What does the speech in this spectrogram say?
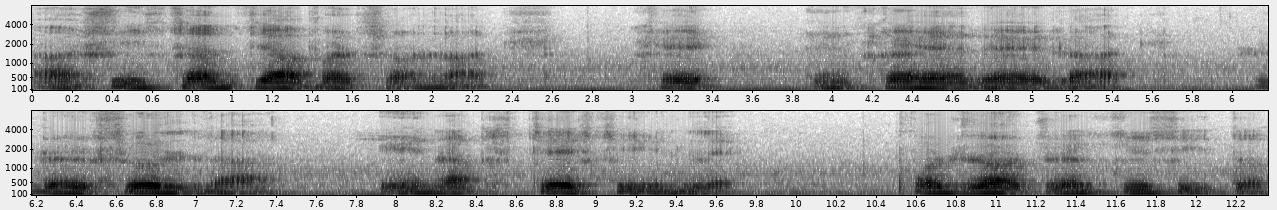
asistencia personal que en general resulta inaccesible por los requisitos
